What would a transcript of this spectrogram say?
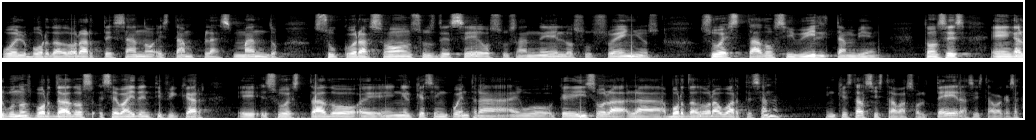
o el bordador artesano están plasmando, su corazón, sus deseos, sus anhelos, sus sueños, su estado civil también. Entonces, en algunos bordados se va a identificar eh, su estado eh, en el que se encuentra, eh, o que hizo la, la bordadora o artesana. ¿En qué estado? Si estaba soltera, si estaba casada.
